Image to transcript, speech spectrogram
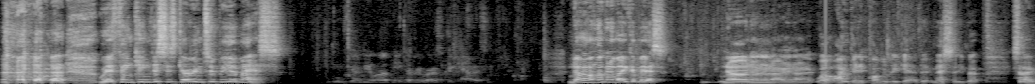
We're thinking this is going to be a mess. No, I'm not going to make a mess. No, no, no, no, no. Well, I'm going to probably get a bit messy, but so,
